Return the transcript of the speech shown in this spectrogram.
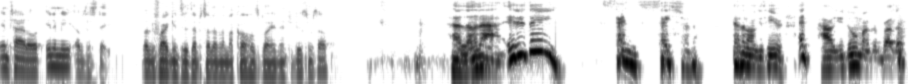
entitled Enemy of the State. But before I get into this episode, I'll let my co host go ahead and introduce himself. Hello there. It is the sensational Devin is here. And how are you doing, my good brother?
